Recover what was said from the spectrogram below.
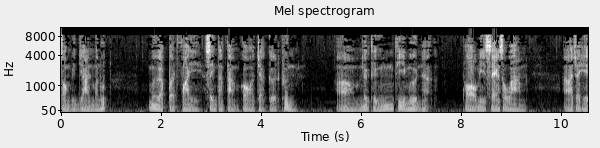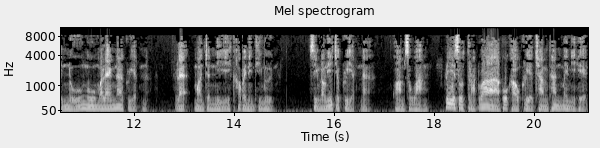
ส่องวิญญาณมนุษย์ เมื่อเปิดไฟสิ่งต่างๆ ก็จะเกิดขึ้นนึกถึงที่มืดฮะพอมีแสงสว่าง อาจจะเห็นหนูงูมแมลงน่าเกลียดนะและมันจะหนีเข้าไปในที่มืด สิ่งเหล่านี้จะเกลียดนะความสว่าง พระเยซูตรัสว่าพวกเขาเกลียดชังท่านไม่มีเหตุ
